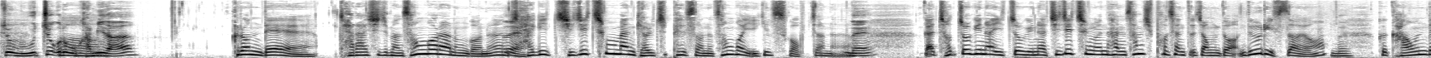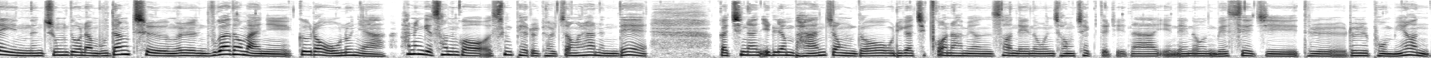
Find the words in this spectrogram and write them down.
좀 우쪽으로 어. 갑니다. 그런데 잘 아시지만 선거라는 거는 네. 자기 지지층만 결집해서는 선거에 이길 수가 없잖아요. 네. 그러니까 저쪽이나 이쪽이나 지지층은 한 30% 정도 늘 있어요. 네. 그 가운데 있는 중도나 무당층을 누가 더 많이 끌어오느냐 하는 게 선거 승패를 결정을 하는데 그러니까 지난 1년 반 정도 우리가 집권하면서 내놓은 정책들이나 이 내놓은 메시지들을 보면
